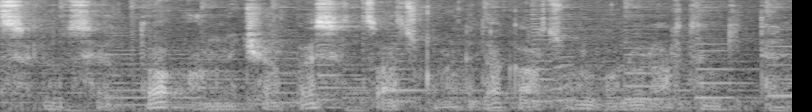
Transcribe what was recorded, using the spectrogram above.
բացելուց հետո անմիջապես ծածկում ենք, դա կարծում եմ բոլոր արդեն գիտեն։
